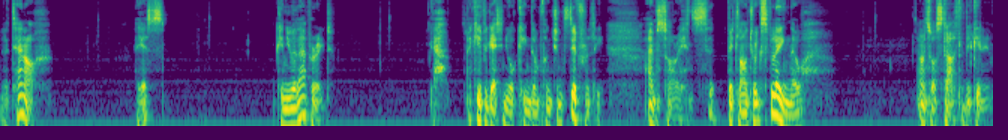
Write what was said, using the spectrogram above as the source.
Uh, Tenoch? Yes? Can you elaborate? Yeah, I keep forgetting your kingdom functions differently. I'm sorry, it's a bit long to explain, though. I might as well start at the beginning.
